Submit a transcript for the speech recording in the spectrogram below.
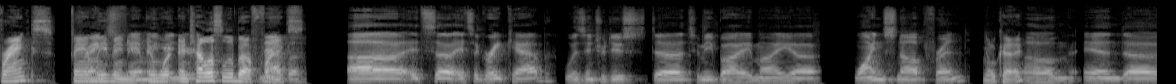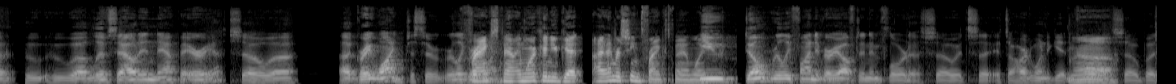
Frank's Family Frank's Vineyard. Family and, we're- and tell us a little about Frank's. Napa. Uh, it's a it's a great cab. Was introduced uh, to me by my uh, wine snob friend, Okay. um, and uh, who who uh, lives out in Napa area. So uh, uh, great wine, just a really great Frank's wine. Family. Where can you get? I've never seen Frank's Family. You don't really find it very often in Florida, so it's a, it's a hard one to get in Ah. Florida. So, but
